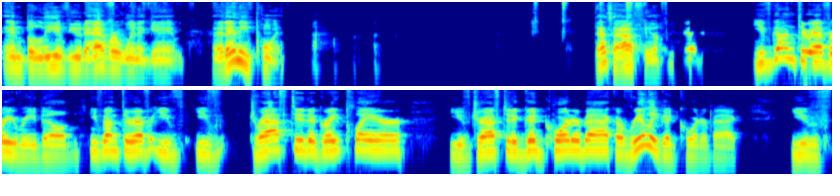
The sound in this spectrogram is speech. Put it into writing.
and believe you'd ever win a game at any point? That's how I feel. You've gone through every rebuild. You've gone through every. You've you've drafted a great player. You've drafted a good quarterback, a really good quarterback. You've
